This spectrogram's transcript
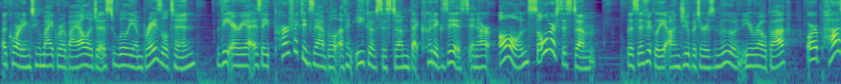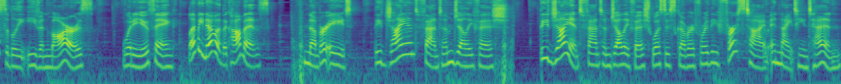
According to microbiologist William Brazelton, the area is a perfect example of an ecosystem that could exist in our own solar system, specifically on Jupiter's moon, Europa, or possibly even Mars. What do you think? Let me know in the comments. Number 8. The Giant Phantom Jellyfish The giant phantom jellyfish was discovered for the first time in 1910.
